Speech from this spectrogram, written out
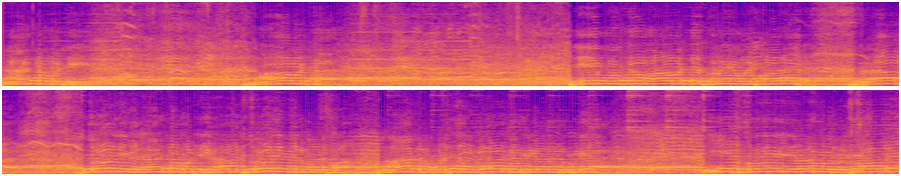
வெளுப்பா மாவட்ட திமுக மாவட்ட துணை அமைப்பாளர் ரா ஜோதி நண்டப்பட்டி ஜோதி வெளுப்பா மாவட்ட விழா கமிட்டி வழங்கக்கூடிய துணை துணைநிலை வழங்கும் சேரு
